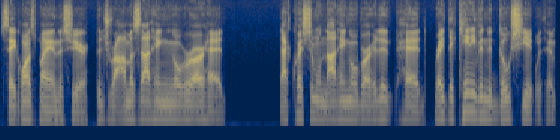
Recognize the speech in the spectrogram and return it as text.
Saquon's playing this year. The drama's not hanging over our head. That question will not hang over our head, right? They can't even negotiate with him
